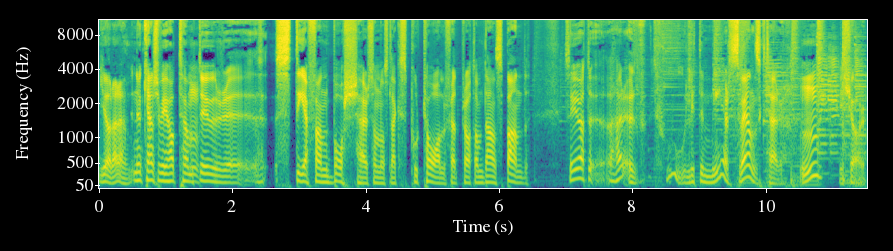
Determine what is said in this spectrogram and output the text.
göra det. Nu kanske vi har tömt Mm. ur Stefan Bosch här som någon slags portal för att prata om dansband. Ser jag att eh, här är oh, lite mer svenskt här. Mm. Vi kör.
